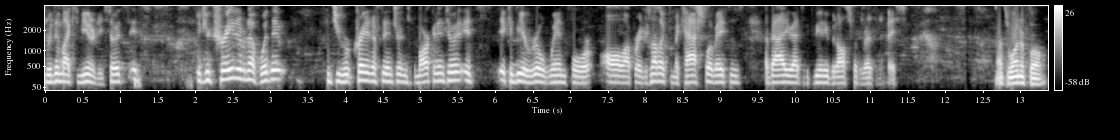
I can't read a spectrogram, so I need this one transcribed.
within my community. So it's it's if you're creative enough with it, since you were creative enough to enter into the market into it, it's it can be a real win for all operators, not only from a cash flow basis, a value add to the community, but also for the resident base. That's wonderful.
